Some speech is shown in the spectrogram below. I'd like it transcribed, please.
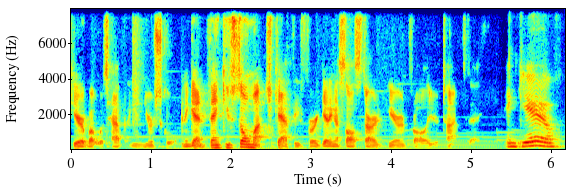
hear about what's happening in your school. And again, thank you so much, Kathy, for getting us all started here and for all your time today. Thank you.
